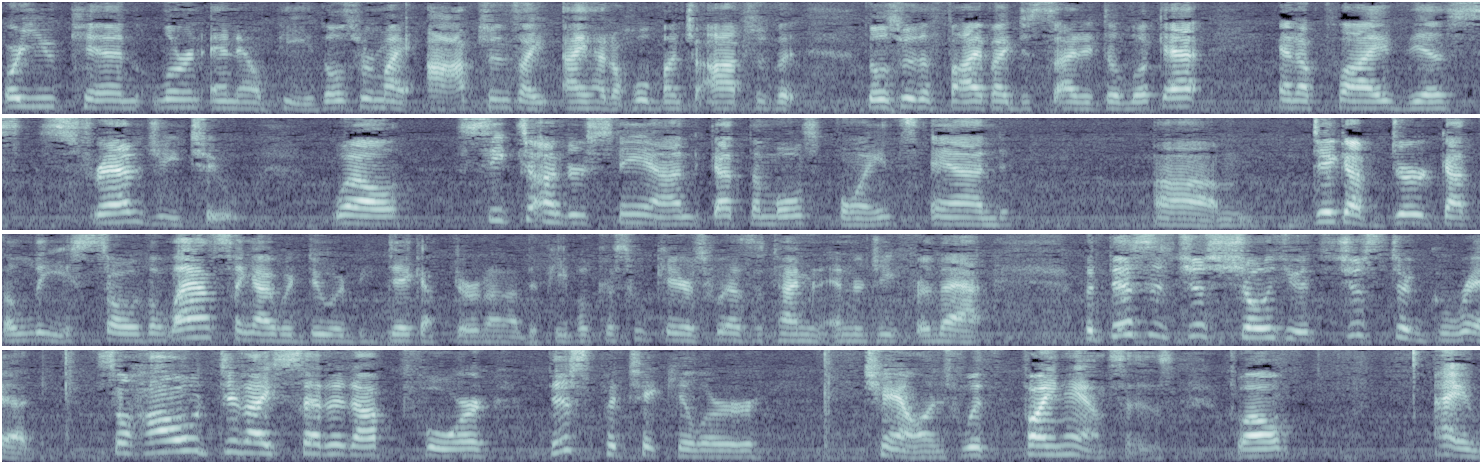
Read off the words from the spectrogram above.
or you can learn NLP. Those were my options. I, I had a whole bunch of options, but those were the five I decided to look at and apply this strategy to. Well, seek to understand got the most points, and um, dig up dirt got the least. So the last thing I would do would be dig up dirt on other people because who cares? Who has the time and energy for that? But this is just shows you it's just a grid. So how did I set it up for this particular challenge with finances? Well, I,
